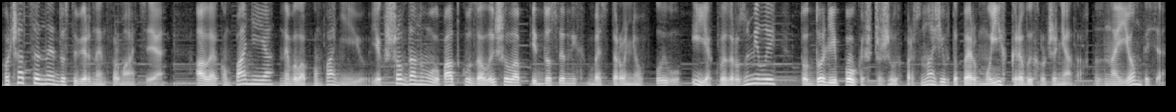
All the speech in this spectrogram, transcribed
хоча це не достовірна інформація. Але компанія не була б компанією, якщо в даному випадку залишила піддослідних без стороннього впливу. І як ви зрозуміли, то долі поки що живих персонажів тепер в моїх кривих рученятах. Знайомтеся,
